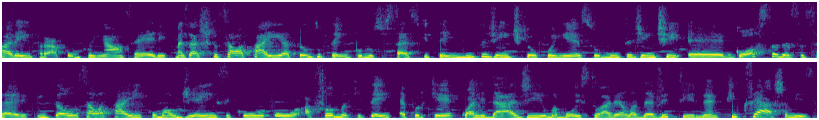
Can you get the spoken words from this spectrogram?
parei para acompanhar a série, mas acho que se ela tá aí há tanto tempo, no sucesso que tem, muita gente que eu conheço, muita gente é, gosta dessa série, então se ela tá aí com uma audiência, com a fama que tem, é porque qualidade e uma boa história ela deve ter, né? O que, que você acha mesmo?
